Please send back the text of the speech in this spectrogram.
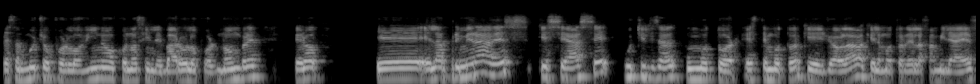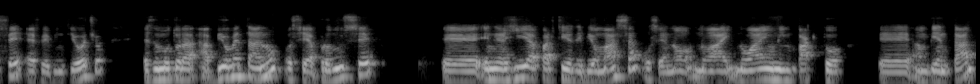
prestan mucho por lo vino conocen el Barolo por nombre, pero eh, la primera vez que se hace utilizar un motor. Este motor que yo hablaba, que es el motor de la familia F, F28, es un motor a, biometano, o sea, produce eh, energía a partir de biomasa, o sea, no, no, hay, no hay un impacto eh, ambiental.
